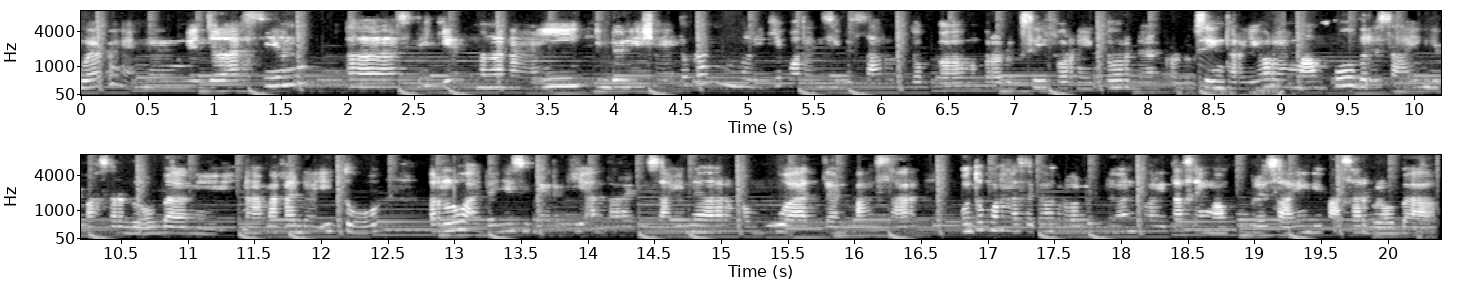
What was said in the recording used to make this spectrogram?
gue pengen ngejelasin eh, sedikit mengenai Indonesia itu kan memiliki potensi besar untuk eh, memproduksi furnitur dan produksi interior yang mampu bersaing di pasar global nih. Nah, maka dari itu perlu adanya sinergi antara desainer, pembuat, dan pasar untuk menghasilkan produk dengan kualitas yang mampu bersaing di pasar global.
